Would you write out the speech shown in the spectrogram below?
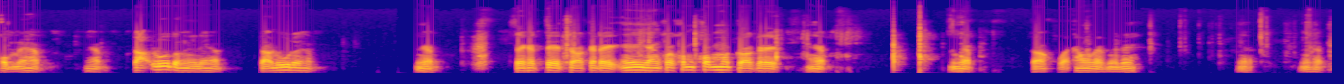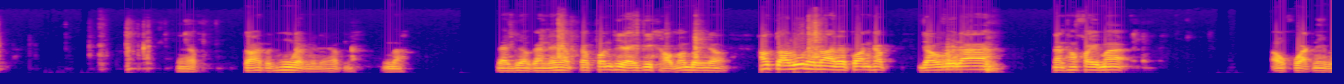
กลมเลยครับนะครับ เจาะรูตรงนี้เลยครับ เจาะรูเลยครับนะครับใส่คัตเตอร์เจาะกระไดนี่ยังคมคมๆเจาะกระไดนะครับนี่ครับเจาะขวดเท่าแบบนี้เลยเนี่ยนี่ครับนี่ครับจาะให้เป็นหูแบบนี้เลยครับเห็นะ แบบเดียวกันเลยครับกับคนที่ไหนที่เขามาเบิ่งเดียวเขาจะรู้น้อยๆไปก่อนครับ เดี๋ยวเวลา นั้นเขาค่อยมา เอาขวดนี้ไป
